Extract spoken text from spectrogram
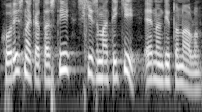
χωρίς να καταστεί σχισματική έναντι των άλλων.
